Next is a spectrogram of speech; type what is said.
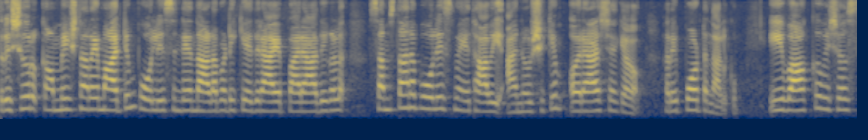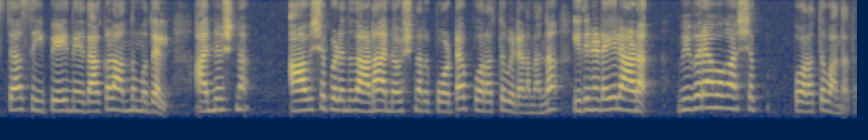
തൃശൂർ കമ്മീഷണറെ മാറ്റും പോലീസിന്റെ നടപടിക്കെതിരായ പരാതികൾ സംസ്ഥാന പോലീസ് മേധാവി അന്വേഷിക്കും ഒരാഴ്ചയ്ക്കകം റിപ്പോർട്ട് നൽകും. ഈ വാക്ക് വിശ്വസിച്ച സി പി ഐ നേതാക്കൾ അന്നു മുതൽ അന്വേഷണം ആവശ്യപ്പെടുന്നതാണ് അന്വേഷണ റിപ്പോർട്ട് പുറത്തുവിടണമെന്ന് ഇതിനിടയിലാണ് വിവരാവകാശം പുറത്തു വന്നത്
